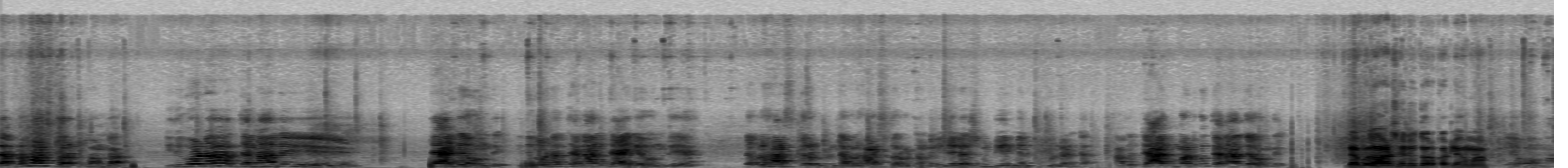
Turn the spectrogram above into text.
డబ్బుల హార్స్ దొరకటంలా ఇది కూడా తెనాలి ట్యాగే ఉంది. ఇది కూడా తెనాలి ట్యాగే ఉంది. డబుల్ హార్స్ దొరకటం డబుల్ హార్స్ దొరకటం. విజయలక్ష్మి డీ మెంతుకుళ్ళు అంట కాబట్టి ట్యాగ్ మటుకు తెనాలిదే ఉంది. డబుల్ హార్స్ ఎందుకు దొరకట్లేమా ఏమమ్మా.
